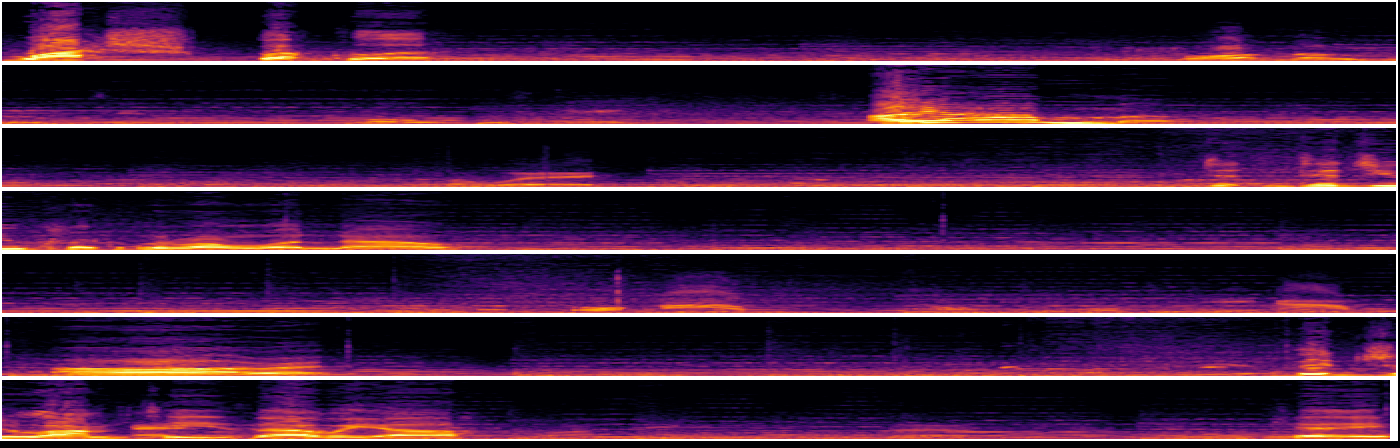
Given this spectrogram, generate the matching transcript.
swashbuckler? what? No, go to Baldur's Gate. I am. No way. D did you click on the wrong one now? Oh, am not Baldur's Gate. Amn. Ah, right. I'm an idiot. Vigilante. There we are. Okay.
